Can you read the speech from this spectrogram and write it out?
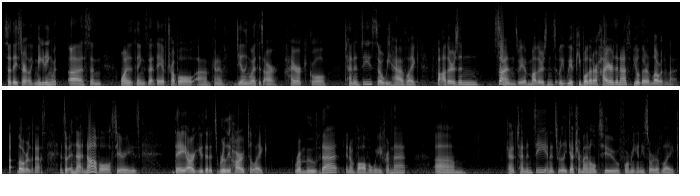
So they start like mating with us. And one of the things that they have trouble um, kind of dealing with is our hierarchical tendencies. So we have like fathers and sons. We have mothers and we, we have people that are higher than us people that are lower than that uh, lower than us. And so in that novel series they argue that it's really hard to like remove that and evolve away from that. Um, kind of tendency and it's really detrimental to forming any sort of like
